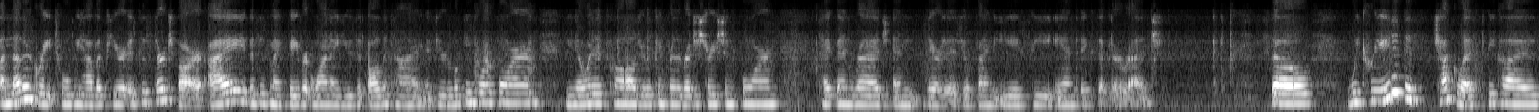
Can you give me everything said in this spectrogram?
another great tool we have up here is the search bar. I, this is my favorite one. I use it all the time. If you're looking for a form, you know what it's called, you're looking for the registration form, type in reg, and there it is. You'll find the EAC and exhibitor reg. So we created this checklist because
